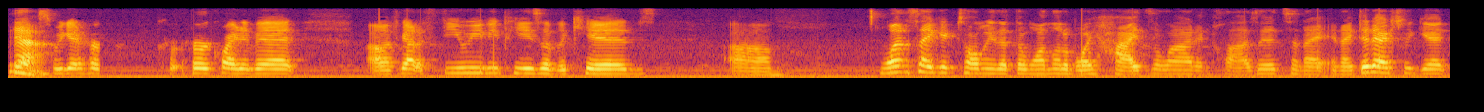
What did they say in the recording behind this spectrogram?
yeah. So we get her her quite a bit. Uh, I've got a few EVPs of the kids. Um, one psychic told me that the one little boy hides a lot in closets, and I and I did actually get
